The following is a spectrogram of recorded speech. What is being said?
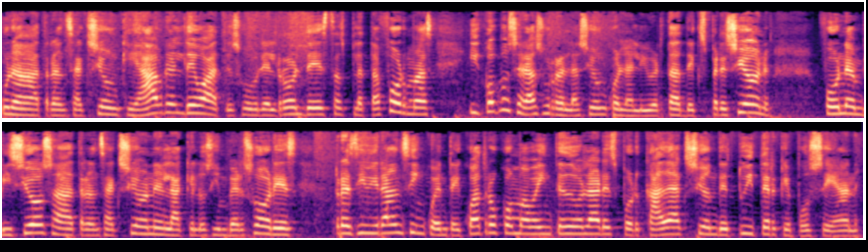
una transacción que abre el debate sobre el rol de estas plataformas y cómo será su relación con la libertad de expresión. Fue una ambiciosa transacción en la que los inversores recibirán 54,20 dólares por cada acción de Twitter que posean.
